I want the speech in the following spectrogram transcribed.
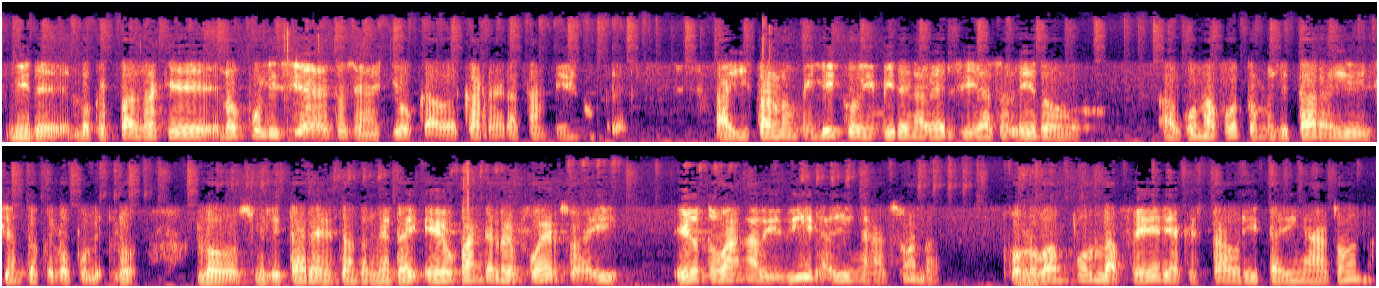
Mire, lo que pasa que los policías estos se han equivocado de carrera también, hombre. Ahí están los milicos y miren a ver si ha salido alguna foto militar ahí diciendo que los, los militares están durmiendo ahí. Ellos van de refuerzo ahí. ellos no van a vivir ahí en esa zona, solo van por la feria que está ahorita ahí en esa zona.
